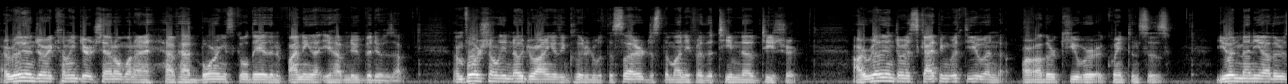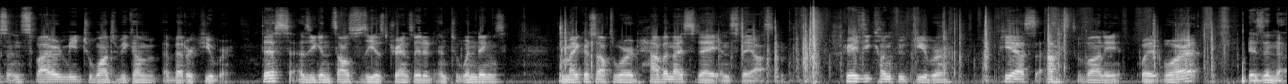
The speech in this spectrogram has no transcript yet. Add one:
I really enjoy coming to your channel when I have had boring school days and finding that you have new videos up. Unfortunately, no drawing is included with this letter, just the money for the Team Nub t-shirt. I really enjoy Skyping with you and our other cuber acquaintances. You and many others inspired me to want to become a better cuber. This, as you can also see, is translated into Wingdings. From Microsoft Word, have a nice day and stay awesome. Crazy Kung Fu Cuber. P.S. Alex Devani, wait for it, is no.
